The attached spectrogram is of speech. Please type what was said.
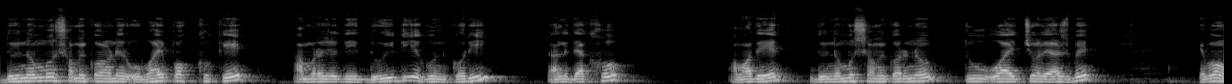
দুই নম্বর সমীকরণের উভয় পক্ষকে আমরা যদি দুই দিয়ে গুণ করি, তাহলে দেখো আমাদের দুই নম্বর সমীকরণেও টু ওয়াই চলে আসবে এবং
